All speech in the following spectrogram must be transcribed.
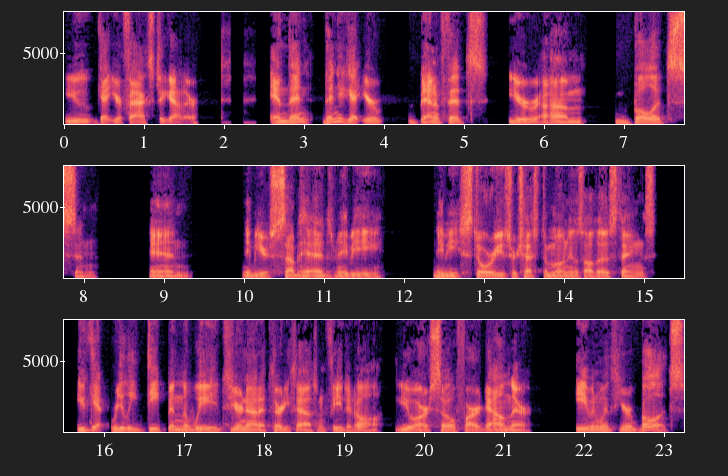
you get your facts together. And then, then you get your benefits, your um, bullets, and, and maybe your subheads, maybe maybe stories or testimonials, all those things, you get really deep in the weeds. You're not at 30,000 feet at all. You are so far down there. Even with your bullets,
